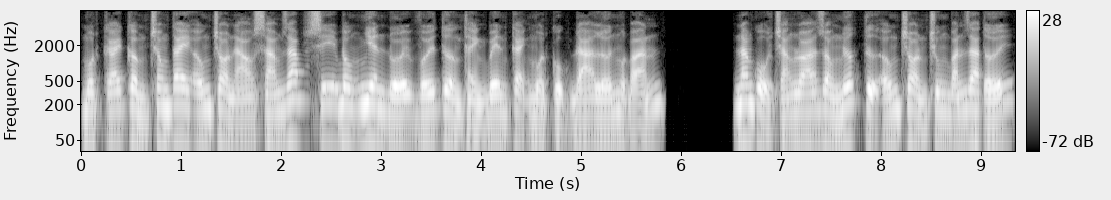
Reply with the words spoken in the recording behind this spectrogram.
Một cái cầm trong tay ống tròn áo xám giáp sĩ bỗng nhiên đối với tường thành bên cạnh một cục đá lớn một bán. Năm cổ trắng lóa dòng nước từ ống tròn trung bắn ra tới,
